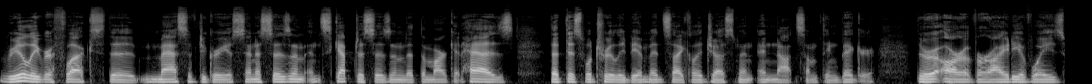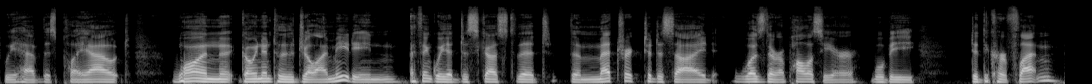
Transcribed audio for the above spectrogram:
really reflects the massive degree of cynicism and skepticism that the market has that this will truly be a mid cycle adjustment and not something bigger. There are a variety of ways we have this play out. One, going into the July meeting, I think we had discussed that the metric to decide was there a policy error will be did the curve flatten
